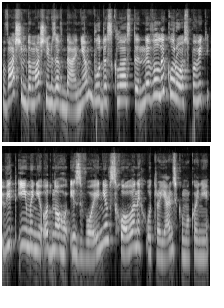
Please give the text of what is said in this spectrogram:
Вашим домашнім завданням буде скласти невелику розповідь від імені одного із воїнів, схованих у троянському коні.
